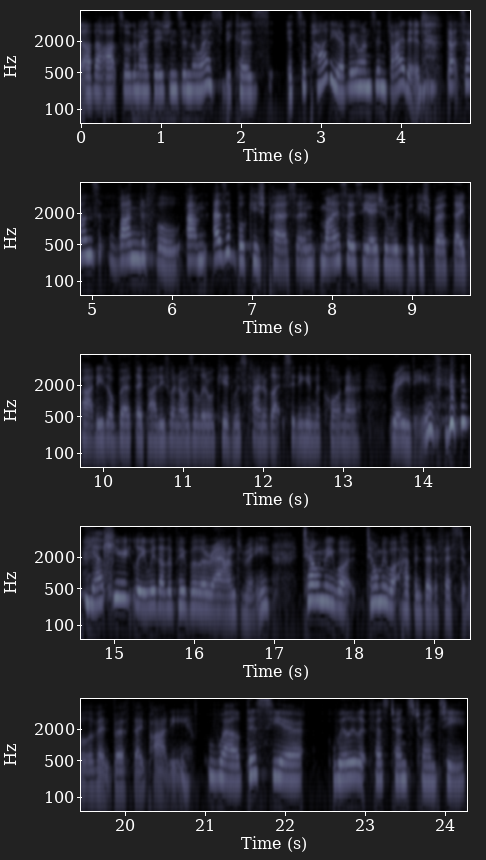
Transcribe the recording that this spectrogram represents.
other arts organisations in the West because it's a party. Everyone's invited. That sounds wonderful. Um, as a bookish person, my association with bookish birthday parties or birthday parties when I was a little kid was kind of like sitting in the corner reading Yep. cutely with other people around me. Tell me what tell me what happens at a festival event birthday party. Well, this year, Willy Lit Fest turns 20.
